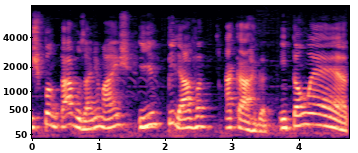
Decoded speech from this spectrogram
espantava os animais e pilhava a carga. Então é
